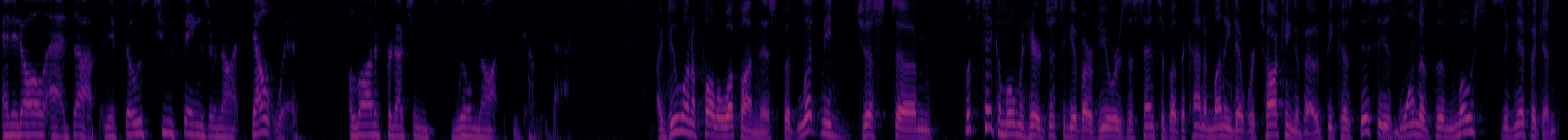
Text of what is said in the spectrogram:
And it all adds up. And if those two things are not dealt with, a lot of productions will not be coming back. I do want to follow up on this, but let me just um, let's take a moment here just to give our viewers a sense about the kind of money that we're talking about, because this is mm-hmm. one of the most significant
